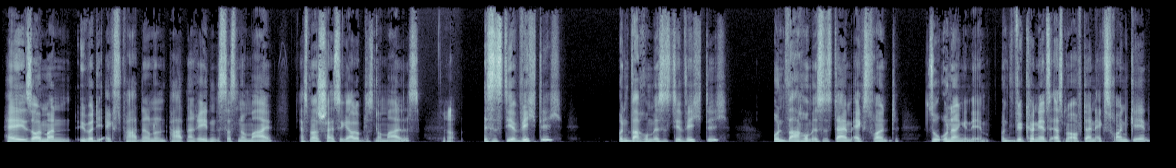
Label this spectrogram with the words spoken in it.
hey, soll man über die Ex-Partnerinnen und Partner reden? Ist das normal? Erstmal ist es scheißegal, ob das normal ist. Ja. Ist es dir wichtig? Und warum ist es dir wichtig? Und warum ist es deinem Ex-Freund so unangenehm? Und wir können jetzt erstmal auf deinen Ex-Freund gehen.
